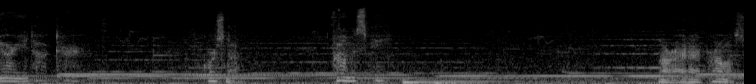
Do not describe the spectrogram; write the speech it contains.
Me, are you, doctor? Of course not. Promise me. All right, I promise.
